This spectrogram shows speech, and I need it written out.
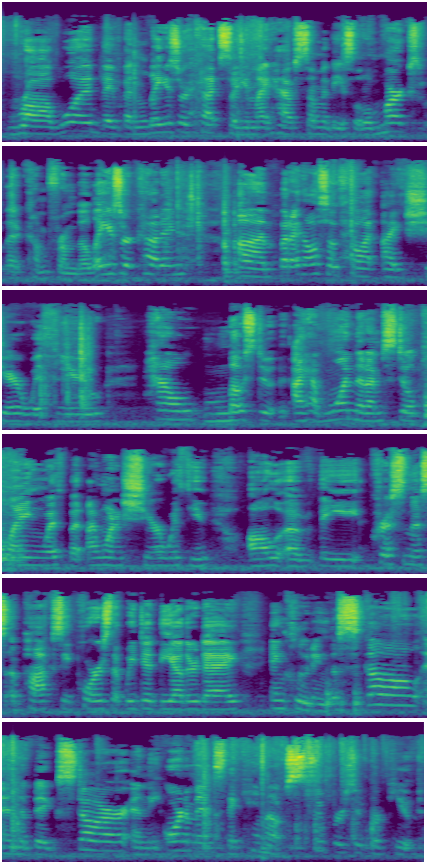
raw wood. They've been laser cut, so you might have some of these little marks that come from the laser cutting. Um, but I also thought I'd share with you how most of, I have one that I'm still playing with, but I want to share with you all of the Christmas epoxy pours that we did the other day, including the skull and the big star and the ornaments. They came out super, super cute.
